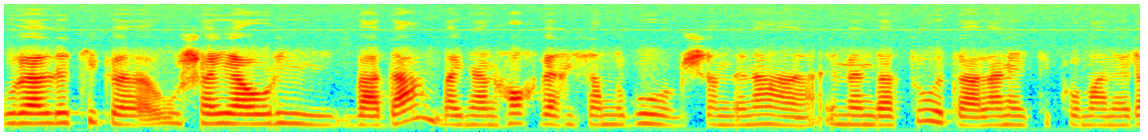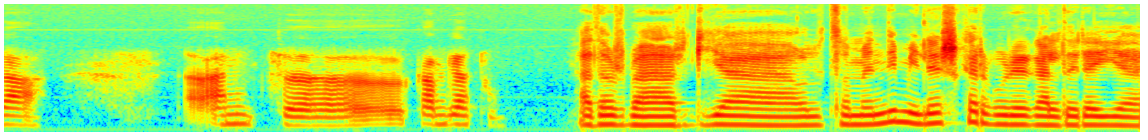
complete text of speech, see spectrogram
gure aldetik uh, usaia hori bada, baina hor behar izan dugu bisan dena emendatu eta lanetiko manera anitz uh, kambiatu. Ados ba, argia oltzomendi, mileskar gure galdereia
